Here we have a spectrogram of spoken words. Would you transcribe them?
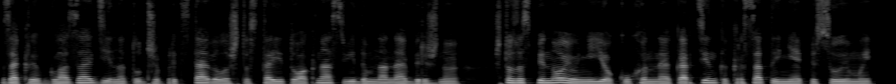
Закрыв глаза, Дина тут же представила, что стоит у окна с видом на набережную, что за спиной у нее кухонная картинка красоты неописуемой,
